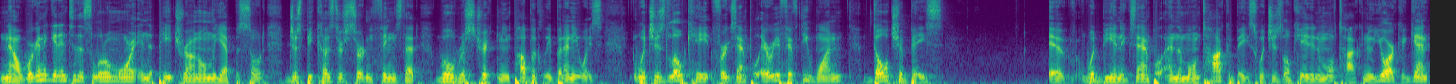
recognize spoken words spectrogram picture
Now, we're going to get into this a little more in the Patreon only episode, just because there's certain things that will restrict me publicly. But, anyways, which is locate, for example, Area 51, Dulce Base, it would be an example, and the Montauk base, which is located in Montauk, New York. Again,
